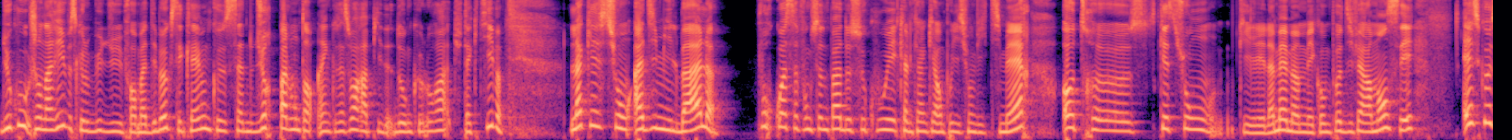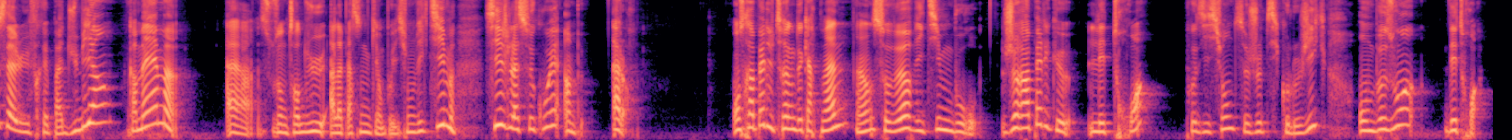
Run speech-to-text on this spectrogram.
Du coup, j'en arrive parce que le but du format debug, c'est quand même que ça ne dure pas longtemps, hein, que ça soit rapide. Donc Laura, tu t'actives. La question à 10 000 balles, pourquoi ça fonctionne pas de secouer quelqu'un qui est en position victimaire? Autre euh, question, qui est la même, hein, mais qu'on pose différemment, c'est est-ce que ça lui ferait pas du bien, quand même, sous-entendu à la personne qui est en position victime, si je la secouais un peu? Alors, on se rappelle du triangle de Cartman, hein, sauveur, victime, bourreau. Je rappelle que les trois positions de ce jeu psychologique ont besoin des trois.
